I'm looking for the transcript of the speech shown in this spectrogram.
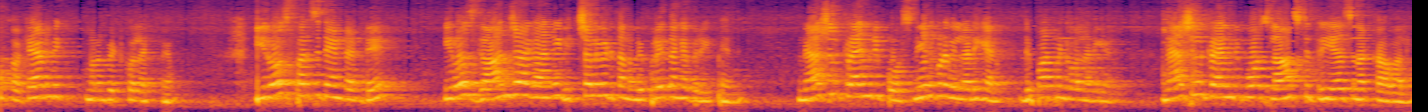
ఒక అకాడమిక్ మనం పెట్టుకోలేకపోయాం. ఈ రోజు పరిస్థితి ఏంటంటే ఈరోజు గాంజా కానీ విచ్చలవిడితనం విపరీతంగా పెరిగిపోయింది. నేషనల్ క్రైమ్ రిపోర్ట్స్ నేను కూడా వీళ్ళని అడిగాను డిపార్ట్మెంట్ వాళ్ళని అడిగాను. National crime reports last three years నాకు కావాలి.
